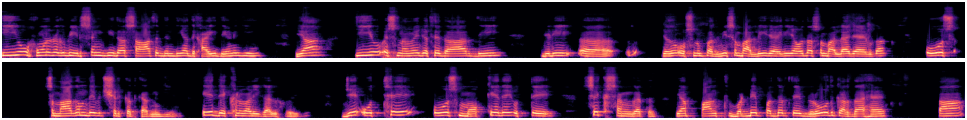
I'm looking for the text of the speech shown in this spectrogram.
ਕੀ ਉਹ ਹੁਣ ਰਗਵੀਰ ਸਿੰਘ ਜੀ ਦਾ ਸਾਥ ਦਿੰਦੀਆਂ ਦਿਖਾਈ ਦੇਣਗੀਆਂ? ਜਾਂ ਕੀ ਉਹ ਇਸ ਨਵੇਂ ਜਥੇਦਾਰ ਦੀ ਜਿਹੜੀ ਅਹ, ਜਦੋਂ ਉਸ ਨੂੰ ਪਦਵੀ ਸੰਭਾਲੀ ਜਾਏਗੀ ਜਾਂ ਉਹਦਾ ਸੰਭਾਲਿਆ ਜਾਏਗਾ, ਉਸ ਸਮਾਗਮ ਦੇ ਵਿੱਚ ਸ਼ਿਰਕਤ ਕਰਨਗੀਆਂ। ਇਹ ਦੇਖਣ ਵਾਲੀ ਗੱਲ ਹੋਏਗੀ। ਜੇ ਉੱਥੇ ਉਸ ਮੌਕੇ ਦੇ ਉੱਤੇ ਸਿੱਖ ਸੰਗਤ ਜਾਂ ਪੰਥ ਵੱਡੇ ਪੱਧਰ ਤੇ ਵਿਰੋਧ ਕਰਦਾ ਹੈ, ਤਾਂ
